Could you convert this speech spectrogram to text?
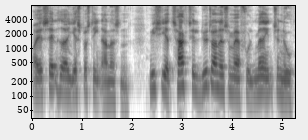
og jeg selv hedder Jesper Sten Andersen. Vi siger tak til lytterne, som er fulgt med indtil nu.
